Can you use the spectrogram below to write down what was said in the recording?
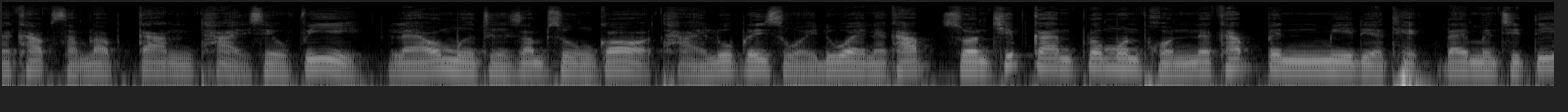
นะครับสำหรับการถ่ายเซลฟี่ แล้วมือถือซัมซุงก็ถ่ายรูปได้สวยด้วยนะครับ ส่วนชิปการประมวลผลนะครับ เป็น MediaTek Dimensity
